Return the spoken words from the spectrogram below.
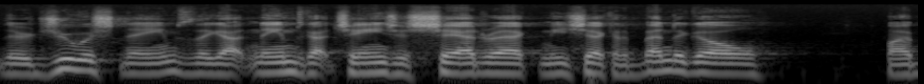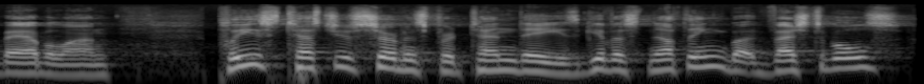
their Jewish names. They got names got changed as Shadrach, Meshach, and Abednego by Babylon. Please test your servants for 10 days. Give us nothing but vegetables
